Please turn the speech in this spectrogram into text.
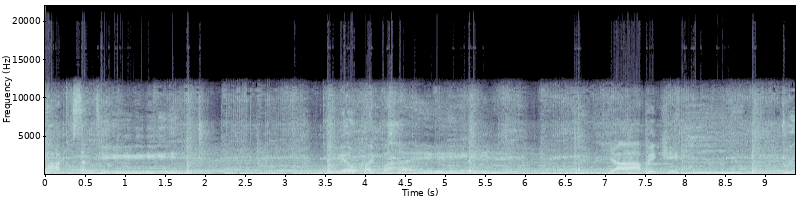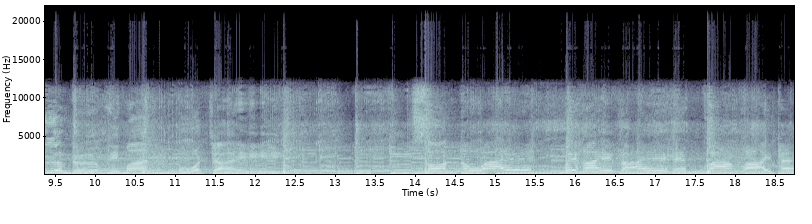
พักสักที เดี๋ยวค่อยไป อย่าไปคิด เรื่องเดิมให้มันปวดใจ ซ่อนเอาไว้ ไม่ให้ใครเห็นความพ่ายแพ้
